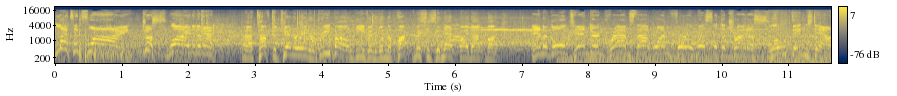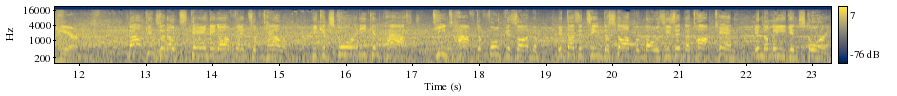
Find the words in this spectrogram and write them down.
Lets it fly. Just wide of the net. Uh, tough to generate a rebound even when the puck misses the net by that much. And the goaltender grabs that one for a whistle to try to slow things down here. Malkin's an outstanding offensive talent. He can score and he can pass. Teams have to focus on them. It doesn't seem to stop him, though, as he's in the top 10 in the league in scoring.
